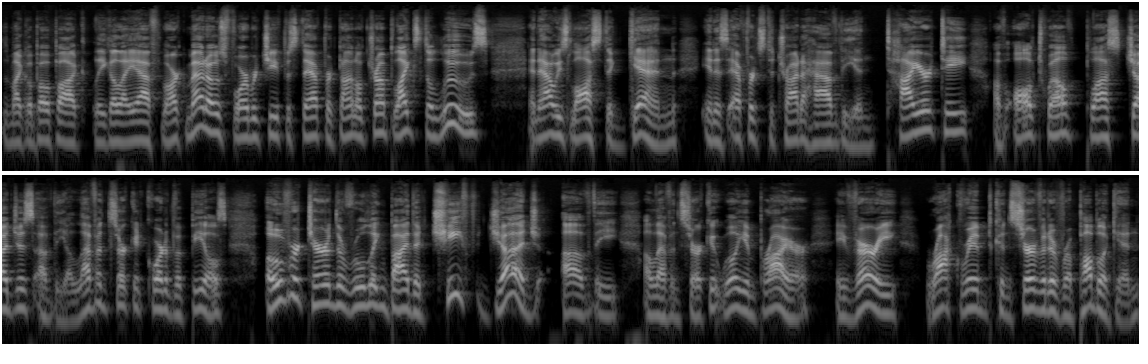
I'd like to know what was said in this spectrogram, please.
This is Michael Popok, Legal AF. Mark Meadows, former chief of staff for Donald Trump, likes to lose, and now he's lost again in his efforts to try to have the entirety of all 12 plus judges of the 11th Circuit Court of Appeals overturn the ruling by the chief judge of the 11th Circuit, William Pryor, a very rock ribbed conservative Republican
